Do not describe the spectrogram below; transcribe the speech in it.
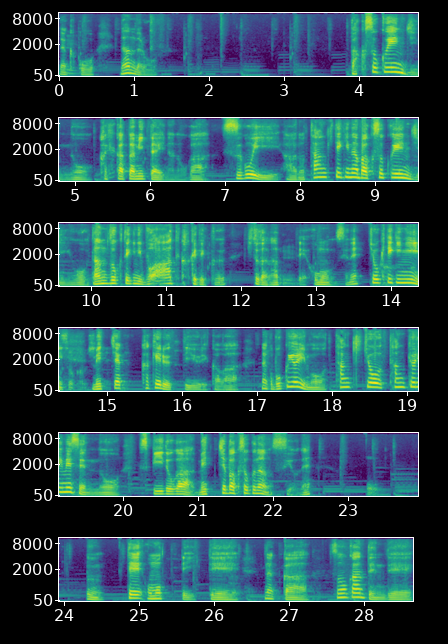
なんかこう、なんだろう、爆速エンジンのかけ方みたいなのが、すごいあの短期的な爆速エンジンを断続的にバーってかけていく人だなって思うんですよね。長期的にめっちゃかけるっていうよりかは、なんか僕よりも短期距短距離目線のスピードがめっちゃ爆速なんですよね。うん。って思っていて、なんか、その観点で、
